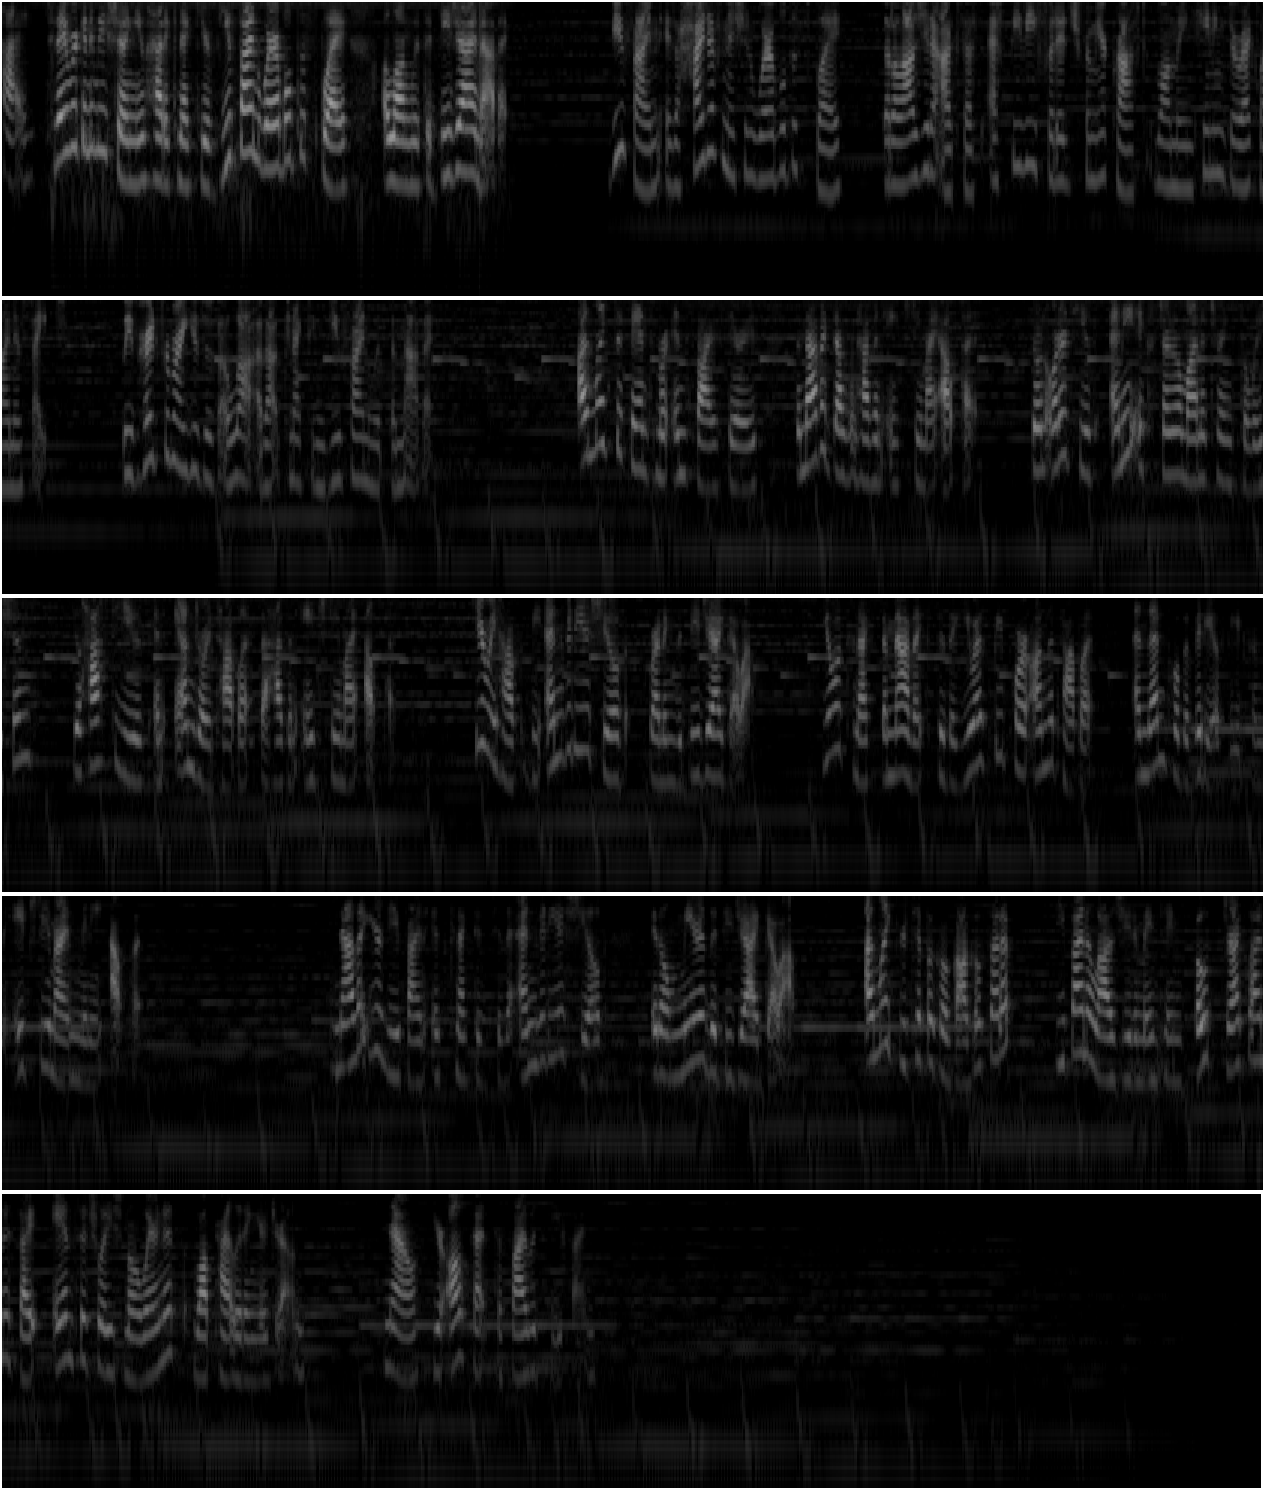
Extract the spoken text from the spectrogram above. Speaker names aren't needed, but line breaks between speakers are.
Hi, today we're going to be showing you how to connect your Vufine wearable display along with the DJI Mavic.
Vufine is a high definition wearable display that allows you to access FPV footage from your craft while maintaining direct line of sight. We've heard from our users a lot about connecting Vufine with the Mavic.
Unlike the Phantom or Inspire series, the Mavic doesn't have an HDMI output, so in order to use any external monitoring solutions, you'll have to use an Android tablet that has an HDMI output. Here we have the NVIDIA Shield running the DJI Go app. You will connect the Mavic through the USB port on the tablet and then pull the video feed from the HDMI mini output. Now that your Vufine is connected to the NVIDIA Shield, it'll mirror the DJI Go app. Unlike your typical goggle setup, Vufine allows you to maintain both direct line of sight and situational awareness while piloting your drone. Now, you're all set to fly with Vufine.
